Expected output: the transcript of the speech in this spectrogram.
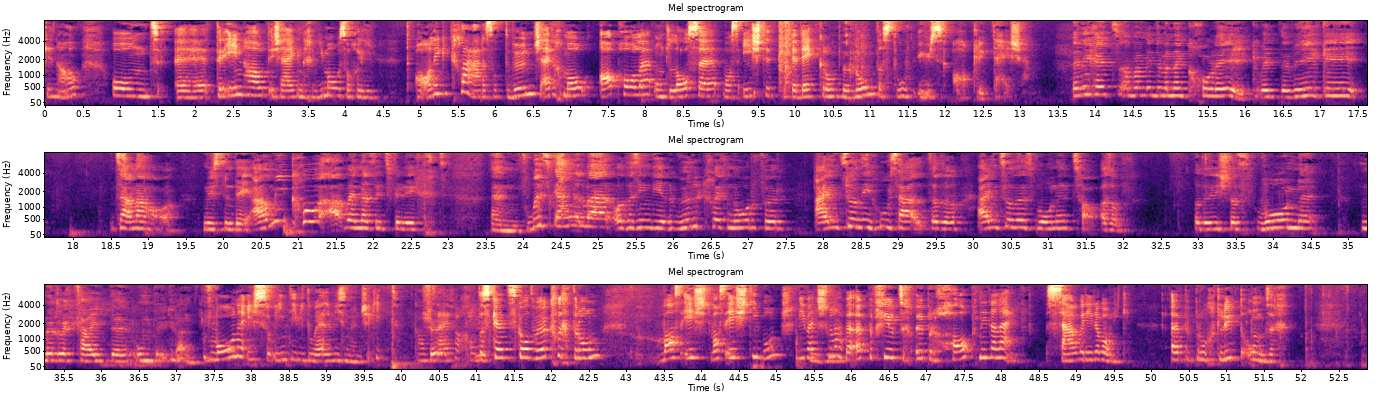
Genau. Und äh, der Inhalt ist eigentlich wie mal so ein bisschen die Anliegen klären, also die Wünsche einfach mal abholen und hören, was ist der Beweggrund, warum dass du uns angerufen hast. Wenn ich jetzt aber mit einem Kollegen mit der WG zusammen habe, müssten die auch mitkommen, auch wenn das jetzt vielleicht ein Fußgänger wäre, oder sind die wirklich nur für einzelne Haushalte, also einzelnes Wohnen zu haben? Also, oder ist das Wohnmöglichkeiten unbegrenzt? Wohnen ist so individuell, wie es Menschen gibt. Ganz Schön. einfach. Und es geht, es geht wirklich darum, was ist, was ist dein Wunsch? Wie willst du mhm. leben? Jemand fühlt sich überhaupt nicht allein selber in der Wohnung. Jemand braucht Leute um sich.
